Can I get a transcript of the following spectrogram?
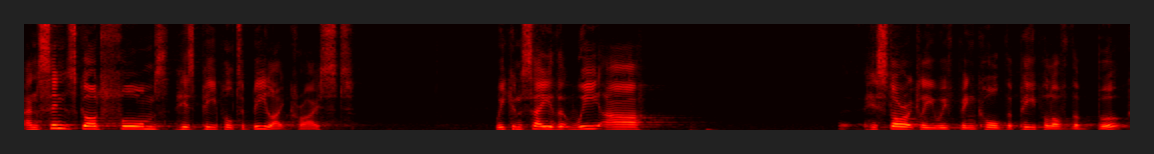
And since God forms his people to be like Christ, we can say that we are, historically, we've been called the people of the book,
